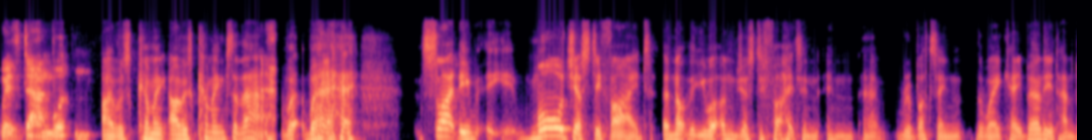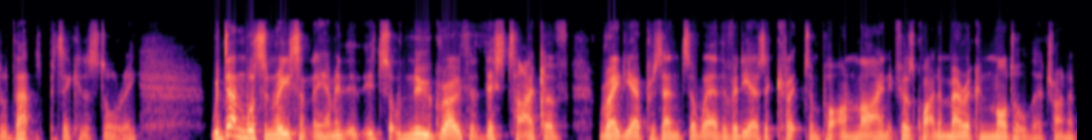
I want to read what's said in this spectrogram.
with Dan Wootton. I was coming. I was coming to that where, where slightly more justified, and not that you were unjustified in in uh, rebutting the way Kay Burley had handled that particular story. With Dan Wootton recently, I mean, it, it's sort of new growth of this type of radio presenter where the videos are clipped and put online. It feels quite an American model they're trying to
